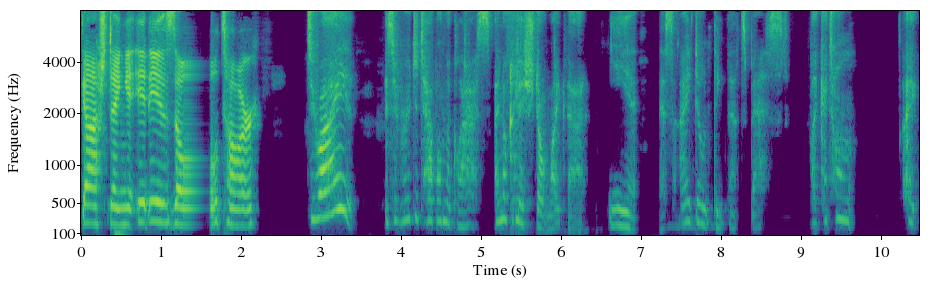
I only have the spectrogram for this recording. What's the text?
Gosh dang it! It is Zoltar. Do I? Is it rude to tap on the glass? I know fish don't like that. Yes, I don't think that's best. Like I don't. I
